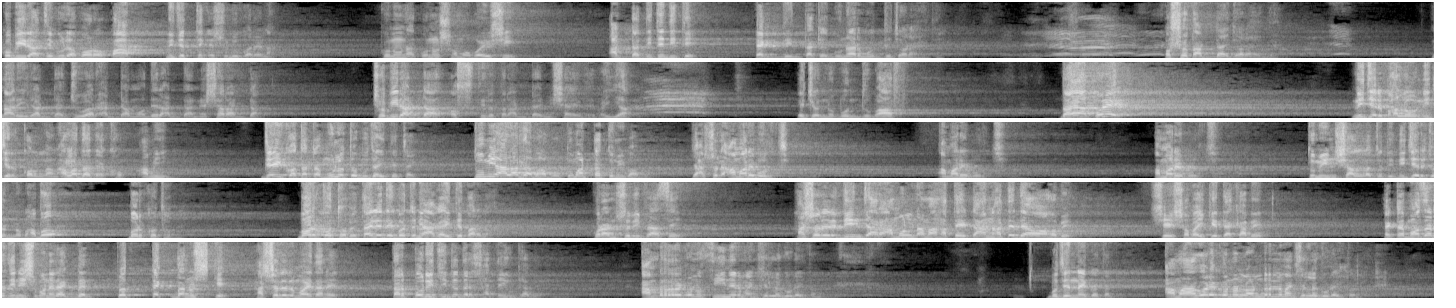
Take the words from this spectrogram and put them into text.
কবিরা যেগুলা বড় পাপ নিজের থেকে শুরু করে না। কোনো না কোনো সমবয়সী আড্ডা দিতে দিতে একদিন তাকে গুনার মধ্যে জড়ায় দেয়। অসৎ আড্ডায় জড়ায় দেয়। নারীর আড্ডা, জুয়ার আড্ডা, মদের আড্ডা, নেশার আড্ডা, ছবির আড্ডা, অস্থিরতার আড্ডায় মিশাই দেয় ভাইয়া। এজন্য বন্ধু, বাপ, দয়া করে নিজের ভালো, নিজের কল্যাণ আলাদা দেখো। আমি যেই কথাটা মূলত বুঝাইতে চাই, তুমি আলাদা ভাবো, তোমারটা তুমি ভাবো। যে আসলে আমারে বলছি। আমারে বলছি। আমারে বলছি। তুমি ইনশাল্লাহ যদি নিজের জন্য ভাবো, বরকত হবে। বরকত হবে। তাইলে দেখব তুমি আগাইতে পারবা কোরআন শরীফে আছে হাসরের দিন যার আমল নামা হাতে, ডান হাতে দেওয়া হবে, সে সবাইকে দেখাবে। একটা মজার জিনিস মনে রাখবেন, প্রত্যেক মানুষকে হাসরের ময়দানে তার পরিচিতদের সাথেই উঠাবে। আমরা কোনো সিনের মানুষের লোক উঠাইতো না। বুঝেন নাই কথা আমার আগরে কোনো লন্ডনের মানুষের লোক উঠাইতো না।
